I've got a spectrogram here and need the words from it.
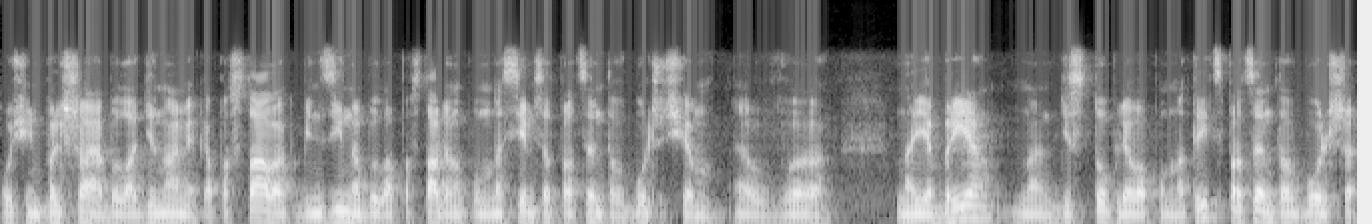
Очень большая была динамика поставок. Бензина было поставлено, по-моему, на 70% больше, чем э, в ноябре. На дистоплива, по-моему, на 30% больше.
